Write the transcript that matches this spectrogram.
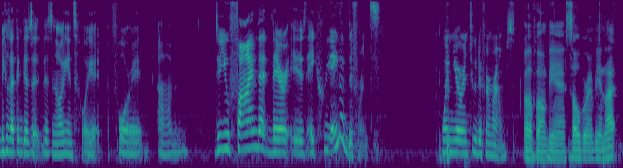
Because I think there's a there's an audience for it for it. Um, do you find that there is a creative difference when you're in two different realms? of um, being sober and being not.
